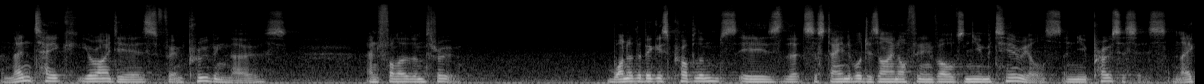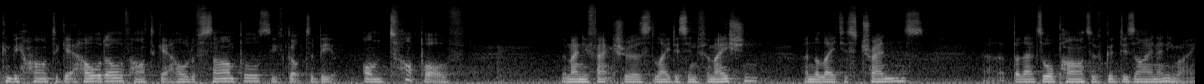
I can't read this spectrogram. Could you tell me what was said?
And then take your ideas for improving those and follow them through. One of the biggest problems is that sustainable design often involves new materials and new processes, and they can be hard to get hold of, hard to get hold of samples. You've got to be on top of the manufacturer's latest information and the latest trends, uh, but that's all part of good design anyway.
